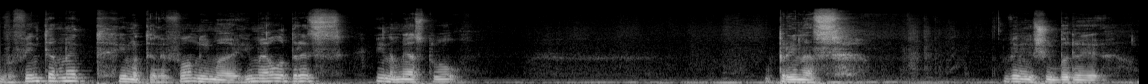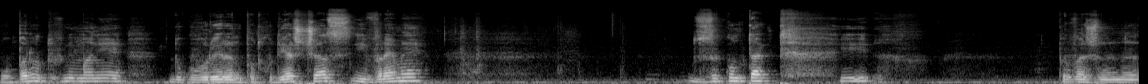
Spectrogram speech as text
в интернет, има телефон, има имейл адрес и на място при нас. Винаги ще бъде обърнато внимание, договориран подходящ час и време за контакт и провеждане на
